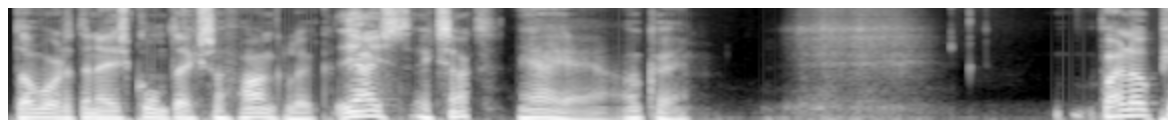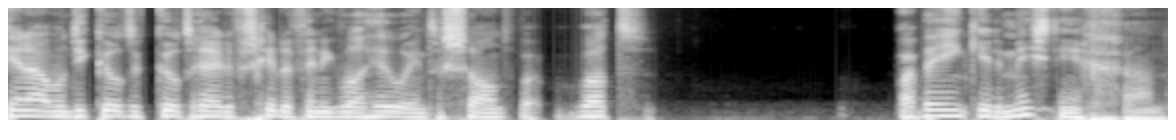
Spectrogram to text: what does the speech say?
dan wordt het ineens contextafhankelijk. Juist, exact. Ja, ja, ja, oké. Waar loop je nou, want die cultu- culturele verschillen vind ik wel heel interessant. Wa- Wat, waar ben je een keer de mist in gegaan?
